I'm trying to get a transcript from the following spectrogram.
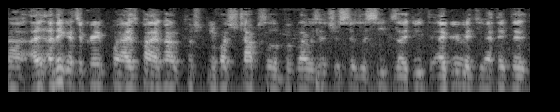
I, I, think that's a great point. I was of, kind of pushing you bunch of chops a little bit, but I was interested to see because I do I agree with you. I think that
